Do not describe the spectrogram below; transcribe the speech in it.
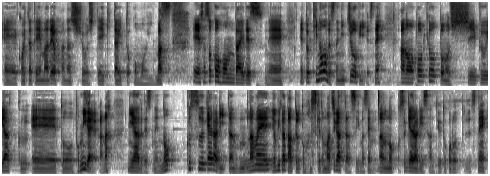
えー、こういったテーマでお話をしていきたいと思います。えー、早速本題ですね。えっと、昨日ですね、日曜日ですね、あの、東京都の渋谷区、えっ、ー、と、富ヶ谷かな、にあるですね、ノックスギャラリー、名前呼び方合ってると思うんですけど、間違ってたらすいません。あの、ノックスギャラリーさんというところでですね、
